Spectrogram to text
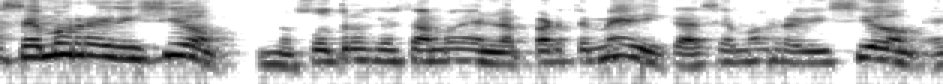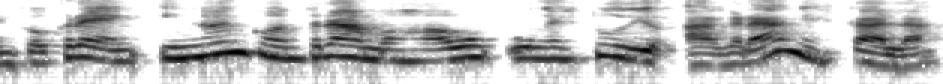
Hacemos revisión, nosotros que estamos en la parte médica, hacemos revisión en Cochrane y no encontramos aún un estudio a gran escala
